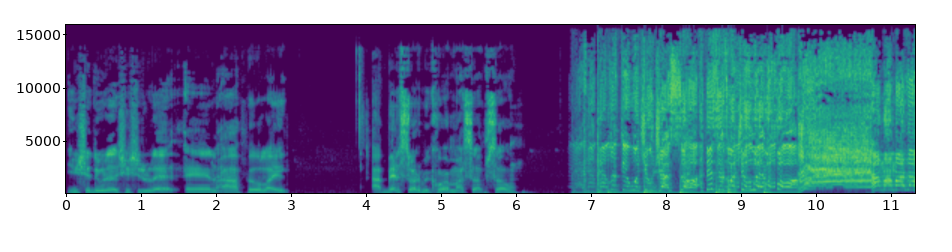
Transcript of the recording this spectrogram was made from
You should do this, you should do that. And I feel like I've been started recording myself, so Now look at what you just saw. This is what you live for. I'm a mother.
